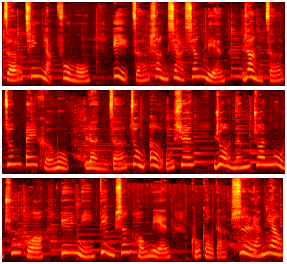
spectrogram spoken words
则亲养父母，义则上下相连，让则尊卑和睦，忍则众恶无宣。若能钻木出火，淤泥定生红莲。苦口的是良药，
